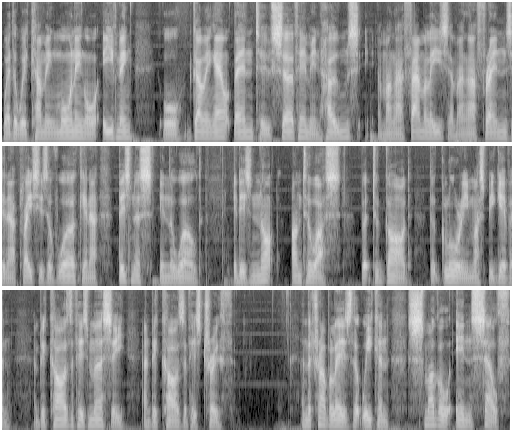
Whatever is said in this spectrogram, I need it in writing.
whether we're coming morning or evening, or going out then to serve Him in homes, among our families, among our friends, in our places of work, in our business in the world. It is not unto us, but to God that glory must be given, and because of His mercy and because of His truth. And the trouble is that we can smuggle in self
